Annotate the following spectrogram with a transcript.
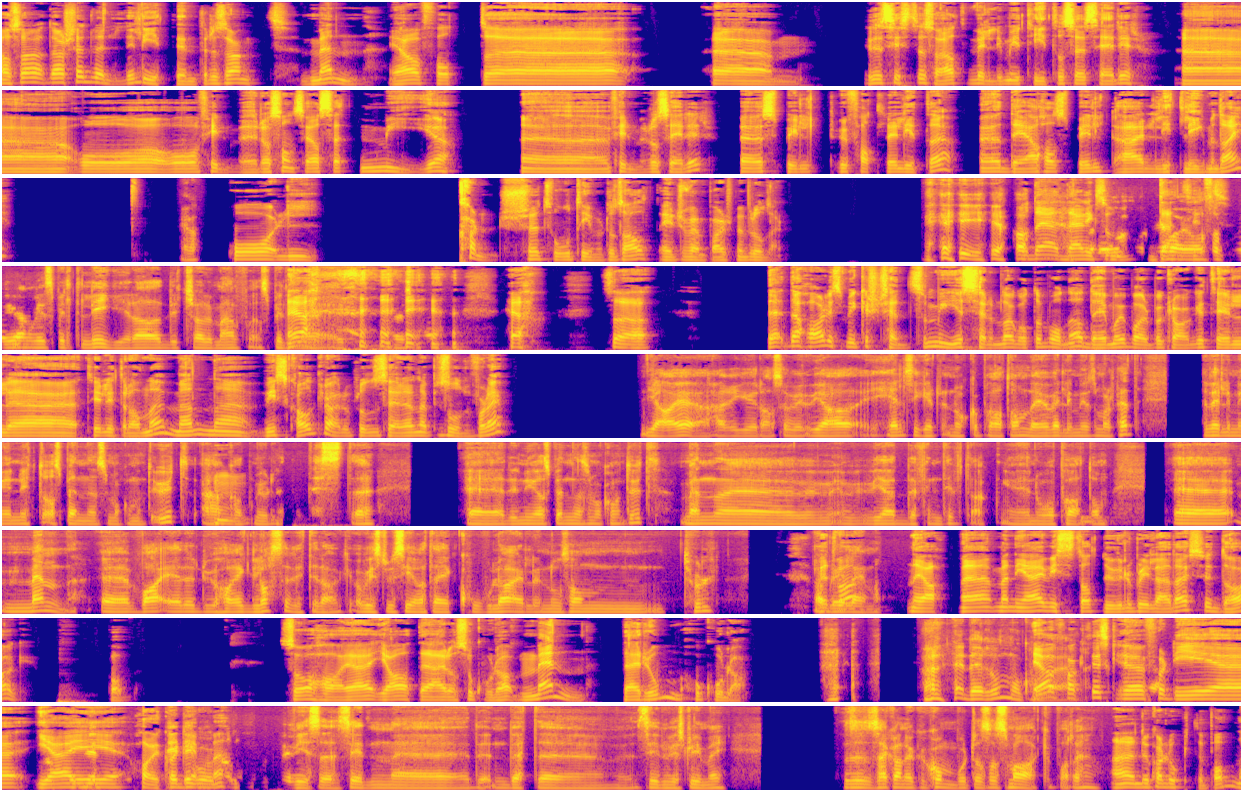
Altså, det har skjedd veldig lite interessant, men jeg har fått uh, uh, I det siste så har jeg hatt veldig mye tid til å se serier uh, og, og filmer og sånn, så jeg har sett mye filmer og serier. spilt ufattelig lite. Det jeg har spilt, er litt lik med deg. Ja. Og kanskje to timer totalt Age of Empires med broderen. ja. Og det, det er liksom det var jo også forrige gang vi spilte league. Da ditcha du meg for å spille Ja. ja. Så det, det har liksom ikke skjedd så mye, selv om det har gått til måned, og det må vi bare beklage til, eh, til lytterne, men eh, vi skal klare å produsere en episode for det. Ja, ja, herregud. Altså, vi, vi har helt sikkert nok å prate om. Det er jo veldig mye som har skjedd. Det er veldig mye nytt og spennende som har kommet ut. Jeg har ikke Mm. hatt mulighet til å teste eh, det nye og spennende som har kommet ut, men vi har definitivt noe å prate om. Eh, men eh, hva er det du har i glasset ditt i dag? Og hvis du sier at det er cola eller noe sånn tull, da Vet blir jeg lei meg. Ja, eh, men jeg visste at du ville bli lei deg, så i dag, Bob, så har jeg Ja, det er også cola, men det er rom og cola. Det er rom og cola. Ja, faktisk, fordi jeg har jo ikke vært hjemme. bevise siden, dette, siden vi streamer. Så, så jeg kan jo ikke komme bort og så smake på det. Nei, Du kan lukte på den.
